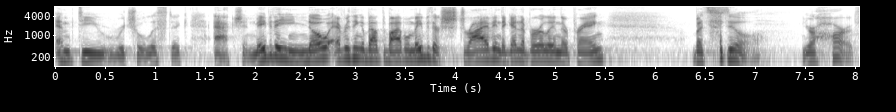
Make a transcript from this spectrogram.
empty ritualistic action. Maybe they know everything about the Bible. Maybe they're striving, they're getting up early and they're praying. But still, your heart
